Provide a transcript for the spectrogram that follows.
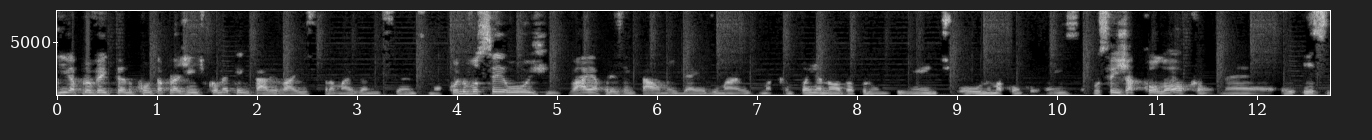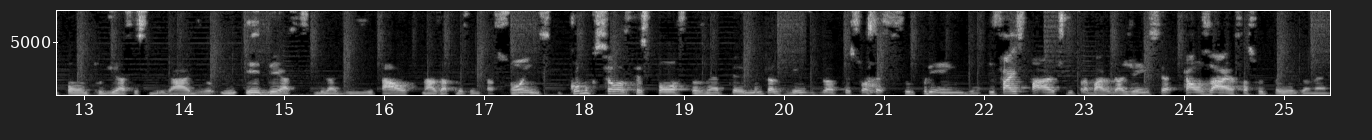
Giga, aproveitando, conta pra gente como é tentar levar isso para mais anunciantes, né? Quando você hoje vai apresentar uma ideia de uma, uma campanha nova para um cliente ou numa concorrência, vocês já colocam né, esse ponto de acessibilidade e de acessibilidade digital nas apresentações. Como que são as respostas, né? Porque muitas vezes a pessoa até se surpreende e faz parte do trabalho da agência causar essa surpresa, né?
